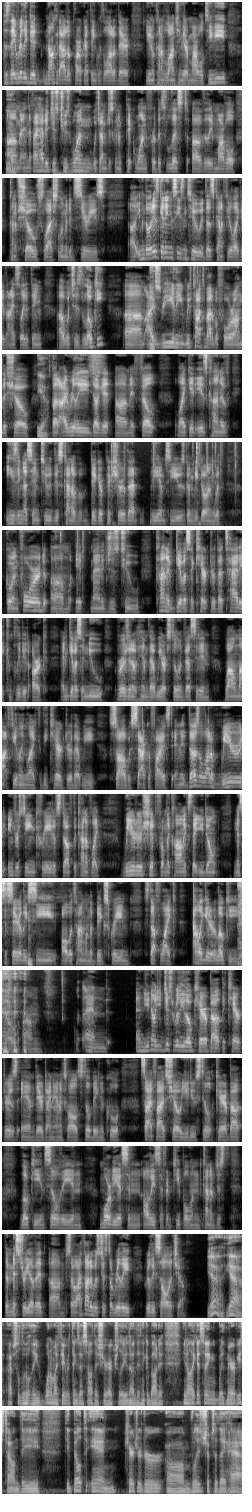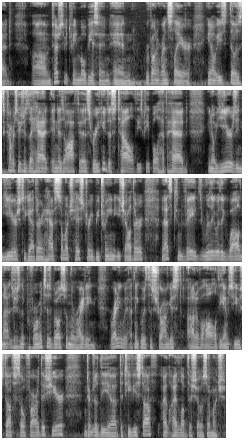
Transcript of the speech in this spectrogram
because they really did knock it out of the park I think with a lot of their you know kind of launching their Marvel TV. Um, and if I had to just choose one, which I'm just going to pick one for this list of the Marvel kind of show slash limited series, uh, even though it is getting season two, it does kind of feel like an isolated thing, uh, which is Loki. Um, I really, we've talked about it before on this show, Yeah. but I really dug it. Um, it felt like it is kind of easing us into this kind of bigger picture that the MCU is going to be going with going forward. Um, it manages to kind of give us a character that's had a completed arc and give us a new version of him that we are still invested in while not feeling like the character that we saw was sacrificed. And it does a lot of weird, interesting, creative stuff, the kind of like weirder shit from the comics that you don't necessarily see all the time on the big screen. Stuff like Alligator Loki, you know. um, and and you know you just really though care about the characters and their dynamics while still being a cool sci-fi show. You do still care about loki and sylvie and mobius and all these different people and kind of just the mystery of it. Um, so i thought it was just a really really solid show. Yeah, yeah, absolutely. One of my favorite things I saw this year, actually, now that I think about it, you know, like I was saying with Mare of Easttown, the the built-in character um, relationships that they had, um, especially between Mobius and, and Ravonna Renslayer, you know, he's those conversations they had in his office where you can just tell these people have had, you know, years and years together and have so much history between each other. And that's conveyed really, really well, not just in the performances, but also in the writing. The writing, I think, was the strongest out of all the MCU stuff so far this year in terms of the uh, the TV stuff. I, I love the show so much.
